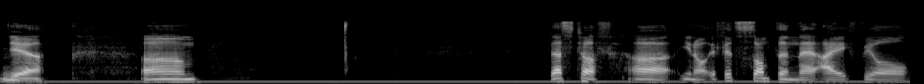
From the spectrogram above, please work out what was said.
Yeah. Um, that's tough. Uh, you know, if it's something that I feel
